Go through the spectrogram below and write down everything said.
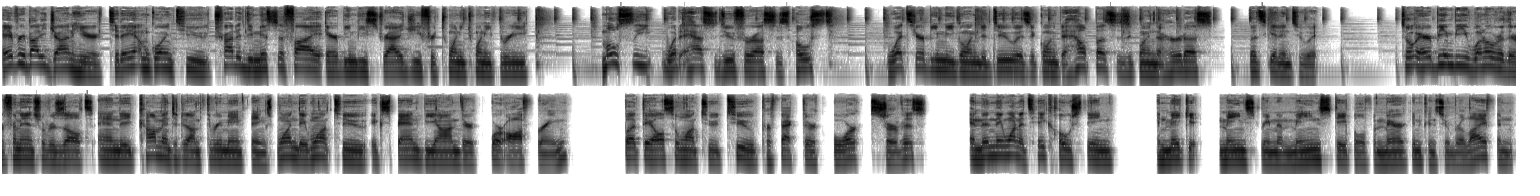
Hey everybody, John here. Today I'm going to try to demystify Airbnb's strategy for 2023. Mostly what it has to do for us is host. What's Airbnb going to do? Is it going to help us? Is it going to hurt us? Let's get into it. So Airbnb went over their financial results and they commented on three main things. One, they want to expand beyond their core offering, but they also want to two, perfect their core service. And then they want to take hosting and make it mainstream, a main staple of American consumer life and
